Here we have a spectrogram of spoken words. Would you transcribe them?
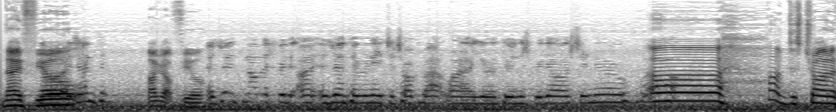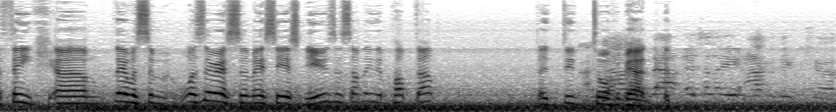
no fuel. I got fuel. is there anything on this video? uh, Is there anything we need to talk about while you're doing this video, Senior? Uh, I'm just trying to think. Um, there was some. Was there some SCS news or something that popped up? They did talk Uh, about About Italy architecture.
